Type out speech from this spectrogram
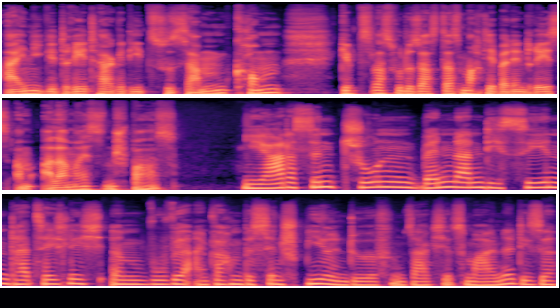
einige Drehtage, die zusammenkommen. Gibt es was, wo du sagst, das macht dir bei den Drehs am allermeisten Spaß? Ja, das sind schon, wenn dann die Szenen tatsächlich, ähm, wo wir einfach ein bisschen spielen dürfen, sag ich jetzt mal. Ne? Diese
